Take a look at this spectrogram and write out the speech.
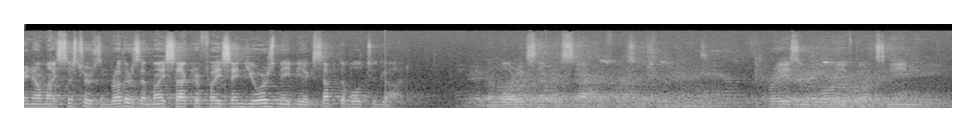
Pray now, my sisters and brothers, that my sacrifice and yours may be acceptable to God. The Lord accept the sacrifice of your hands, the praise and glory of God's name,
